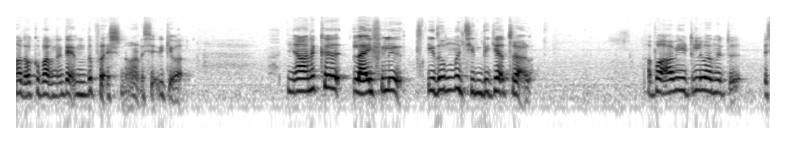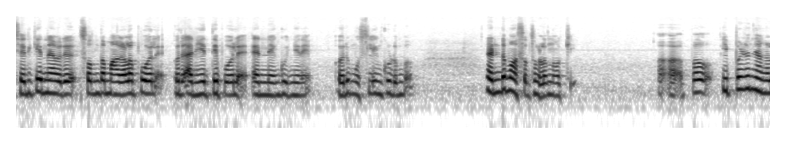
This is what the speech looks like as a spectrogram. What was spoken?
മതമൊക്കെ പറഞ്ഞിട്ട് എന്ത് പ്രശ്നമാണ് ശരിക്കും പറഞ്ഞാൽ. ഞാനൊക്കെ ലൈഫിൽ ഇതൊന്നും ചിന്തിക്കാത്ത ഒരാളാണ് അപ്പോൾ ആ വീട്ടിൽ വന്നിട്ട് ശരിക്കും എന്നെ അവർ സ്വന്തം മകളെ പോലെ ഒരു അനിയത്തെ പോലെ എന്നെയും കുഞ്ഞിനെയും ഒരു മുസ്ലിം കുടുംബം രണ്ട് മാസത്തോളം നോക്കി. അപ്പോൾ ഇപ്പോഴും ഞങ്ങൾ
